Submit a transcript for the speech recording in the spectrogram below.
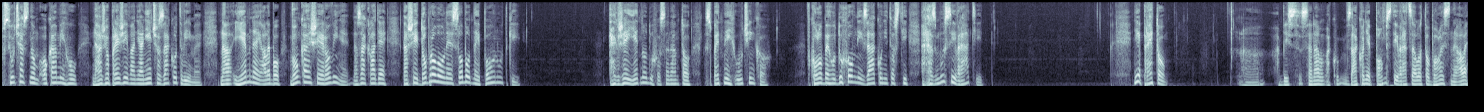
v súčasnom okamihu nášho prežívania niečo zakotvíme na jemnej alebo vonkajšej rovine na základe našej dobrovoľnej slobodnej pohnutky. Takže jednoducho sa nám to v spätných účinkoch, v kolobehu duchovných zákonitostí raz musí vrátiť. Nie preto, aby sa nám ako v zákone pomsty vracalo to bolesné, ale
